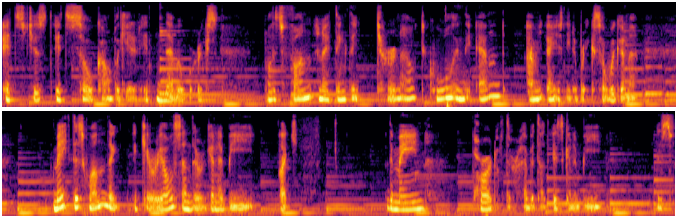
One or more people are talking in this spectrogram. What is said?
it's just it's so complicated. It never works. Well it's fun and i think they turn out cool in the end. I'm, i just need a break so we're gonna make this one the, the gharials and they're gonna be like the main part of their habitat is gonna be this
